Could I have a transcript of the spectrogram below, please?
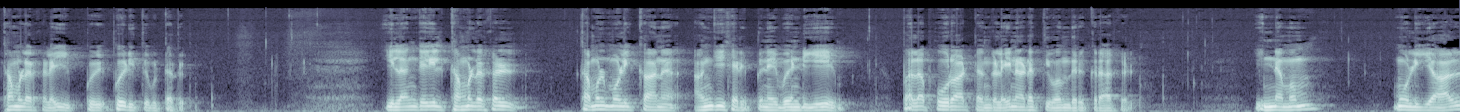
தமிழர்களை பீடித்துவிட்டது. இலங்கையில் தமிழர்கள் தமிழ் மொழிக்கான அங்கீகரிப்பினை வேண்டியே பல போராட்டங்களை நடத்தி வந்திருக்கிறார்கள். இன்னமும் மொழியால்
